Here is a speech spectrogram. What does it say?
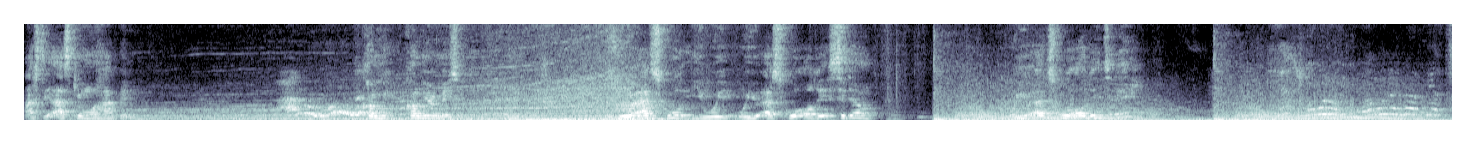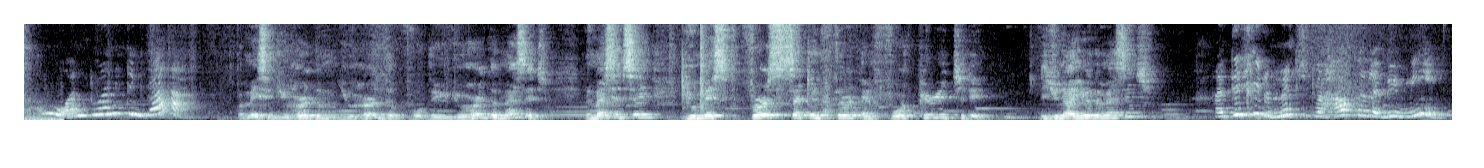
Actually, ask him what happened. I don't know. Come, come here, Mason. You were at school. You were, were you at school all day? Sit down. Were you at school all day today? Why would, I, why would I not be at school? I didn't do anything bad. But Mason, you heard them. You heard the, the you heard the message. The message say you missed first, second, third, and fourth period today. Did you not hear the message? I did hear the message, but how could it be me?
